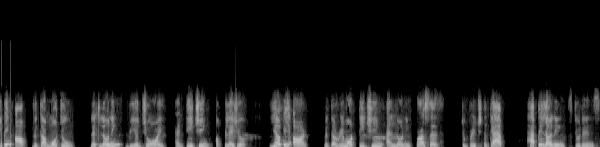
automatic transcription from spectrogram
Keeping up with our motto, let learning be a joy and teaching a pleasure. Here we are with a remote teaching and learning process to bridge the gap. Happy learning, students.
